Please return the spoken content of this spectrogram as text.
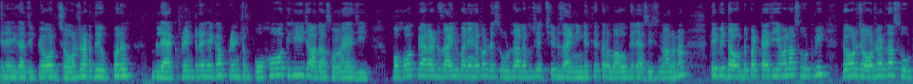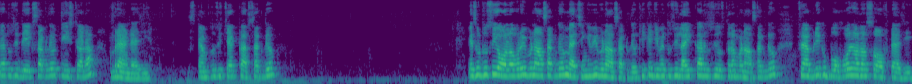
ਇਹ ਰਹੇਗਾ ਜੀ ਪਿਓਰ ਜਾਰਜਟ ਦੇ ਉੱਪਰ ਬਲੈਕ ਪ੍ਰਿੰਟ ਰਹੇਗਾ। ਪ੍ਰਿੰਟ ਬਹੁਤ ਹੀ ਜ਼ਿਆਦਾ ਸੋਹਣਾ ਹੈ ਜੀ। ਬਹੁਤ ਪਿਆਰਾ ਡਿਜ਼ਾਈਨ ਬਣੇਗਾ ਤੁਹਾਡੇ ਸੂਟ ਦਾ। ਅਗਰ ਤੁਸੀਂ ਅੱਛੀ ਡਿਜ਼ਾਈਨਿੰਗ ਇੱਥੇ ਕਰਵਾਓਗੇ ਲੈਸਿਸ ਨਾਲ, ਹਨਾ? ਤੇ ਵਿਦਆਊਟ ਦੁਪੱਟਾ ਜੀ, ਇਹ ਵਾਲਾ ਸੂਟ ਵੀ ਪਿਓਰ ਜਾਰਜਟ ਦਾ ਸੂਟ ਹੈ। ਤੁਸੀਂ ਦੇਖ ਸਕਦੇ ਹੋ ਟੀਸਟਾ ਦਾ ਬ੍ਰਾਂਡ ਹੈ ਜੀ। ਸਟੈਂਪ ਤੁਸੀਂ ਚੈੱਕ ਕਰ ਸਕਦੇ ਹੋ। ਇਹ ਸੂਟ ਤੁਸੀਂ ਆਲ ਓਵਰ ਵੀ ਬਣਾ ਸਕਦੇ ਹੋ ਮੈਚਿੰਗ ਵੀ ਬਣਾ ਸਕਦੇ ਹੋ, ਠੀਕ ਹੈ? ਜਿਵੇਂ ਤੁਸੀਂ ਲਾਈਕ ਕਰ ਤੁਸੀਂ ਉਸ ਤਰ੍ਹਾਂ ਬਣਾ ਸਕਦੇ ਹੋ। ਫੈਬਰਿਕ ਬਹੁਤ ਜ਼ਿਆਦਾ ਸੌਫਟ ਹੈ ਜੀ।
